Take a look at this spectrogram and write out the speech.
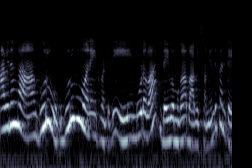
ఆ విధంగా గురువు. గురువు అనేటువంటిది మూడవ దైవముగా భావిస్తాం. ఎందుకంటే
